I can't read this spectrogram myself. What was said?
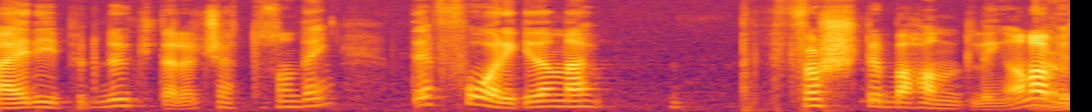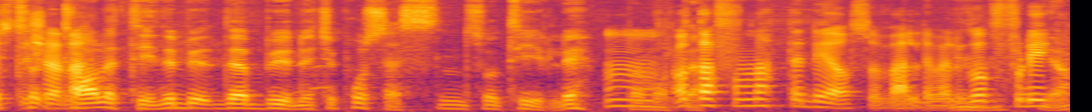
meieriprodukt eller kjøtt og sånne ting, det får ikke denne første behandlinga, da, hvis du Det tar litt tid. Det begynner ikke prosessen så tidlig, Mm, og derfor metter det også veldig veldig godt. Fordi ja.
